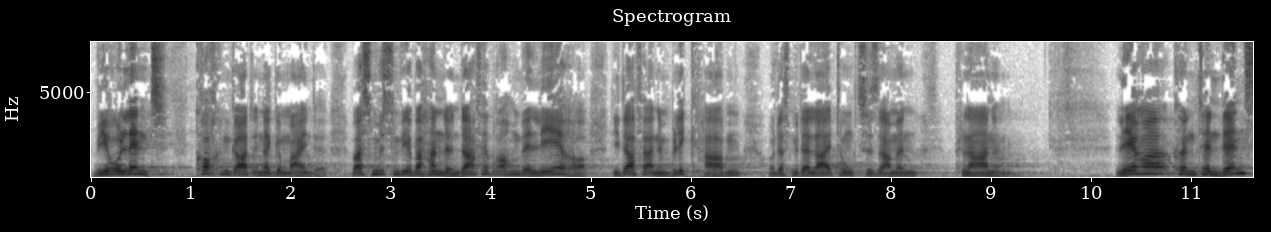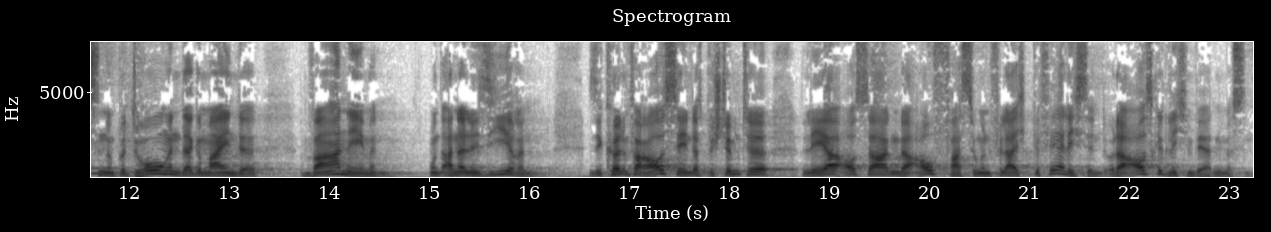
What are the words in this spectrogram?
virulent, kochen gerade in der Gemeinde? Was müssen wir behandeln? Dafür brauchen wir Lehrer, die dafür einen Blick haben und das mit der Leitung zusammen planen. Lehrer können Tendenzen und Bedrohungen der Gemeinde wahrnehmen und analysieren. Sie können voraussehen, dass bestimmte Lehraussagen oder Auffassungen vielleicht gefährlich sind oder ausgeglichen werden müssen.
